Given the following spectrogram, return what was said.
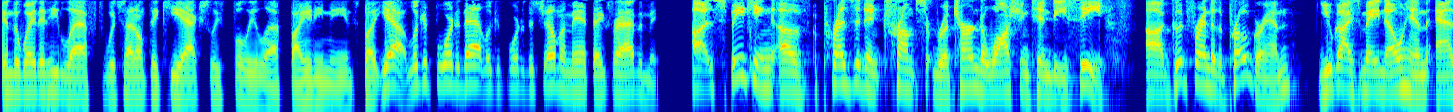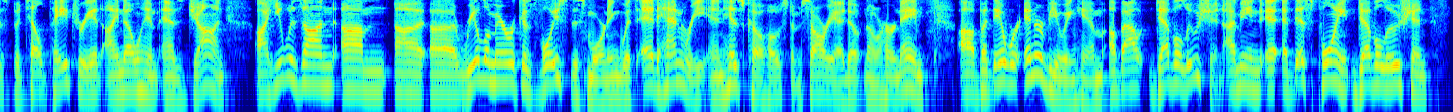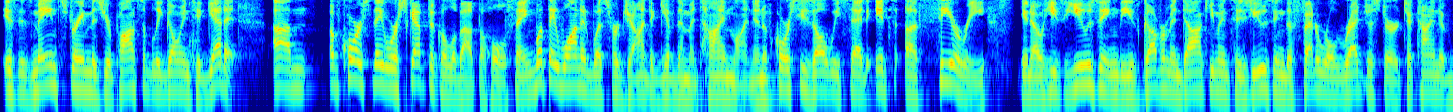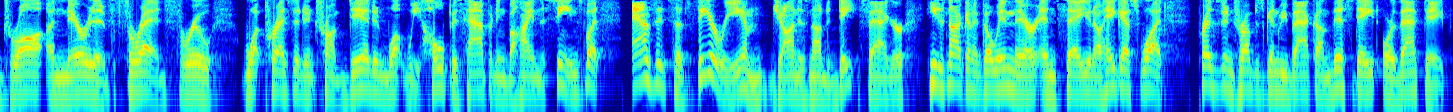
in the way that he left, which I don't think he actually fully left by any means. But yeah, looking forward to that. Looking forward to the show, my man. Thanks for having me. Uh, speaking of President Trump's return to Washington, D.C., a uh, good friend of the program, you guys may know him as Patel Patriot. I know him as John. Uh, he was on um, uh, uh, Real America's Voice this morning with Ed Henry and his co-host. I'm sorry, I don't know her name, uh, but they were interviewing him about devolution. I mean, at, at, this point, devolution is as mainstream as you're possibly going to get it. Um, of course, they were skeptical about the whole thing. What they wanted was for John to give them a timeline. And of course, he's always said it's a theory. You know, he's using these government documents, he's using the Federal Register to kind of draw a narrative thread through what President Trump did and what we hope is happening behind the scenes. But as it's a theory, and John is not a date fagger, he's not going to go in there and say, you know, hey, guess what? President Trump is going to be back on this date or that date.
